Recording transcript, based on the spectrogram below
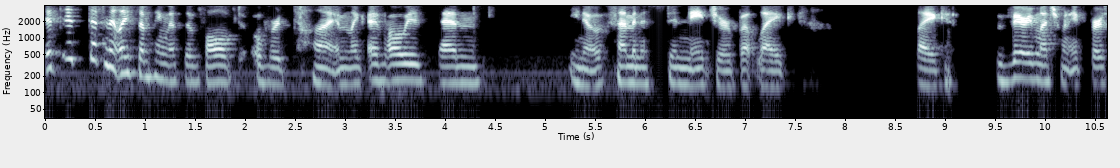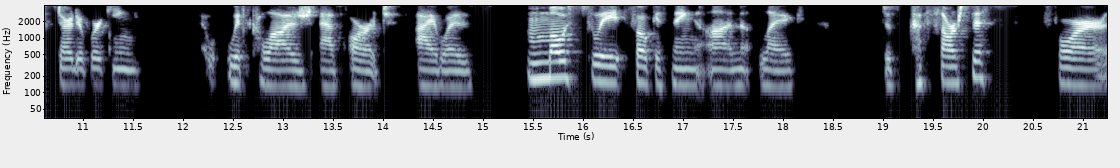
It's it's definitely something that's evolved over time. Like I've always been, you know, feminist in nature, but like like very much when I first started working with collage as art, I was mostly focusing on like just catharsis for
